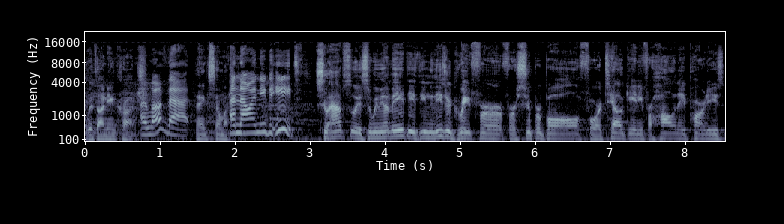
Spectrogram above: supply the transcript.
with onion crunch. I love that. Thanks so much. And now I need to eat. So absolutely. So we made these. You know, these are great for for Super Bowl, for tailgating, for holiday parties.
